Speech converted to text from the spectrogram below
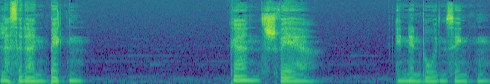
Lasse dein Becken den Boden sinken.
